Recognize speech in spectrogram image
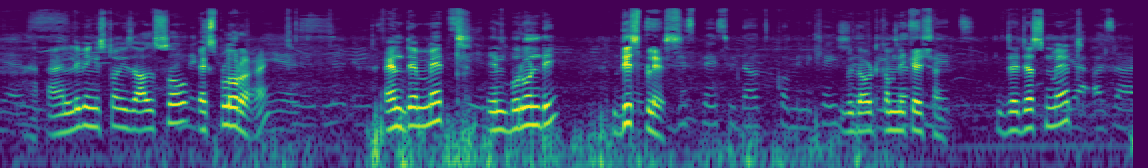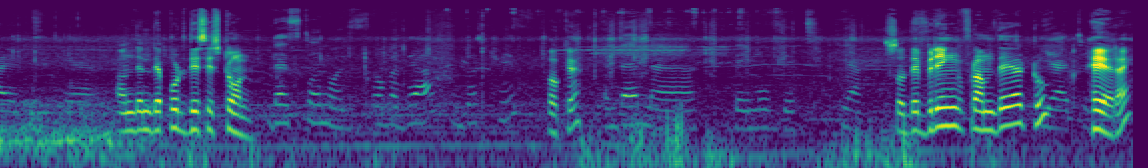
Yes. and Livingstone is also An explorer, right? Yes. And they met in Burundi, this place. This place without communication. Without they just communication. met, They just met, Yeah, as I, yeah. and then they put this stone. The stone was over there in those trees, Okay. and then uh, they moved it. Yeah. So they bring from there to Yeah, to here, right?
